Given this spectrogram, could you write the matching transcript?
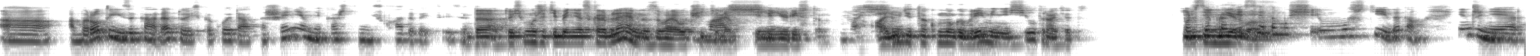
а, обороты языка, да, то есть какое-то отношение, мне кажется, не складывается из этого. Да, то есть мы же тебя не оскорбляем, называя учителем Вообще. или юристом. Вообще. А люди так много времени и сил тратят. Просто профессии это мужчи- мужские, да, там, инженер,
